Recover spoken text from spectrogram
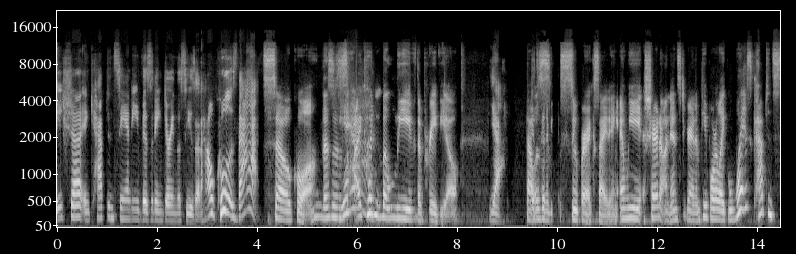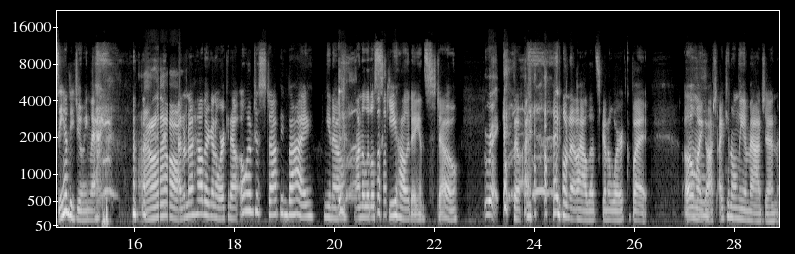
Aisha and Captain Sandy visiting during the season. How cool is that? So cool. This is I couldn't believe the preview. Yeah. That It's was gonna be- super exciting. And we shared it on Instagram and people were like, What is Captain Sandy doing there? I don't know. I don't know how they're gonna work it out. Oh, I'm just stopping by, you know, on a little ski holiday in Stowe. right. So I, I don't know how that's gonna work, but oh my gosh, I can only imagine.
